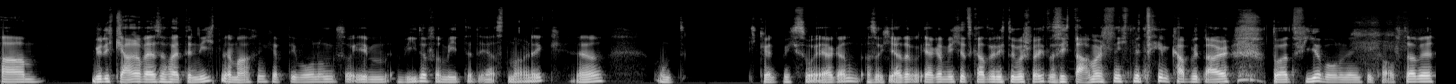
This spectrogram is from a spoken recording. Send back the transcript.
ähm, würde ich klarerweise heute nicht mehr machen. Ich habe die Wohnung soeben wieder vermietet, erstmalig. Ja, und ich könnte mich so ärgern. Also ich ärgere mich jetzt gerade, wenn ich darüber spreche, dass ich damals nicht mit dem Kapital dort vier Wohnungen gekauft habe.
